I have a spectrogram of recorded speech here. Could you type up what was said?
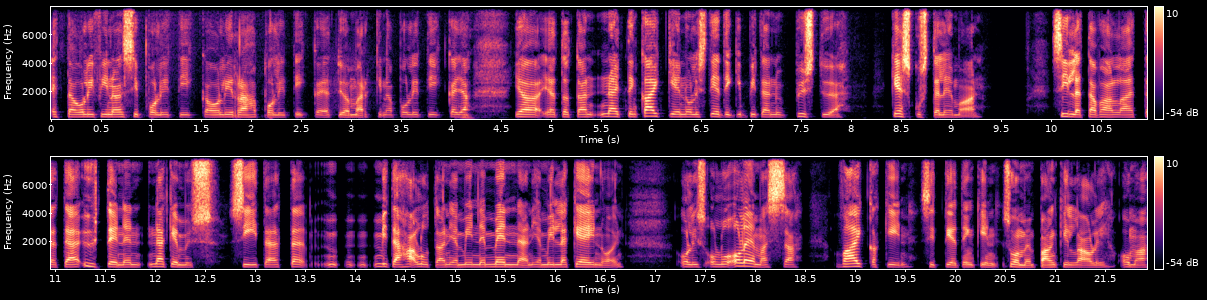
että oli finanssipolitiikka, oli rahapolitiikka ja työmarkkinapolitiikka. Ja, ja, ja tota, näiden kaikkien olisi tietenkin pitänyt pystyä keskustelemaan sillä tavalla, että tämä yhteinen näkemys siitä, että mitä halutaan ja minne mennään ja millä keinoin olisi ollut olemassa, vaikkakin sitten tietenkin Suomen Pankilla oli oma,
